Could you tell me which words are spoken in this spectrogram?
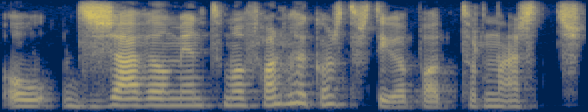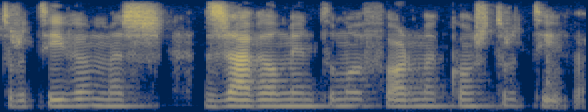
Ou desejavelmente de uma forma construtiva. Pode tornar-se destrutiva, mas desejavelmente de uma forma construtiva.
